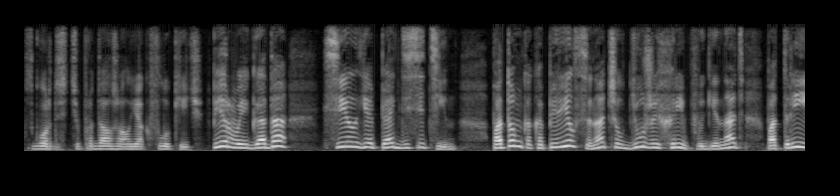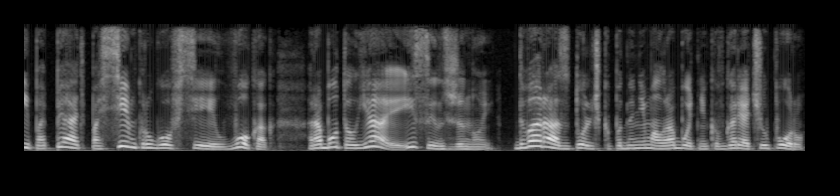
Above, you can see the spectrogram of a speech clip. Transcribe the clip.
с гордостью продолжал Яков Лукич. «Первые года сеял я пять десятин. Потом, как оперился, начал дюжий хрип выгинать по три, по пять, по семь кругов сеял. Во как! Работал я и сын с женой. Два раза Толечка поднанимал работников в горячую пору.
